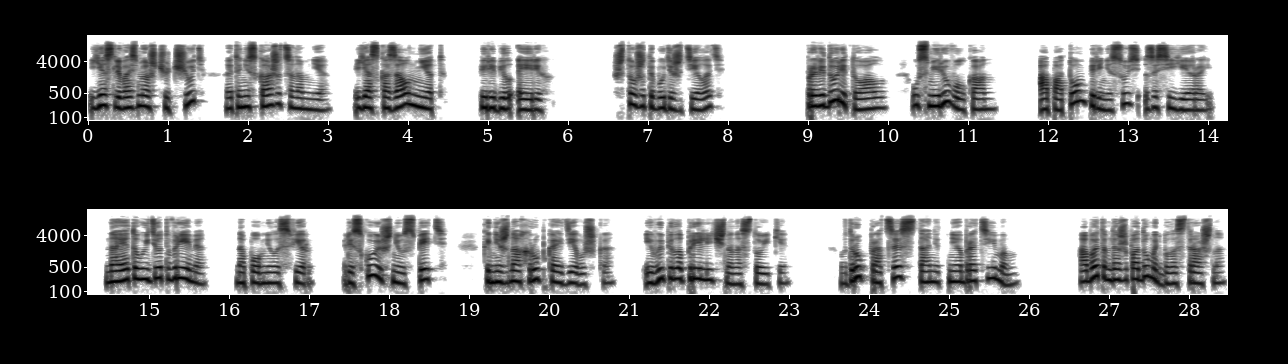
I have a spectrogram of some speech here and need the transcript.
Если возьмешь чуть-чуть, это не скажется на мне. Я сказал «нет», — перебил Эйрих. «Что же ты будешь делать?» «Проведу ритуал, усмирю вулкан, а потом перенесусь за Сиерой. На это уйдет время», — напомнила Сфер. «Рискуешь не успеть. Княжна хрупкая девушка и выпила прилично на стойке. Вдруг процесс станет необратимым. Об этом даже подумать было страшно,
